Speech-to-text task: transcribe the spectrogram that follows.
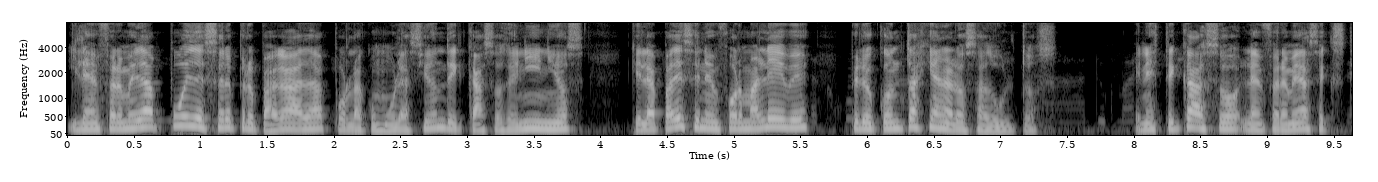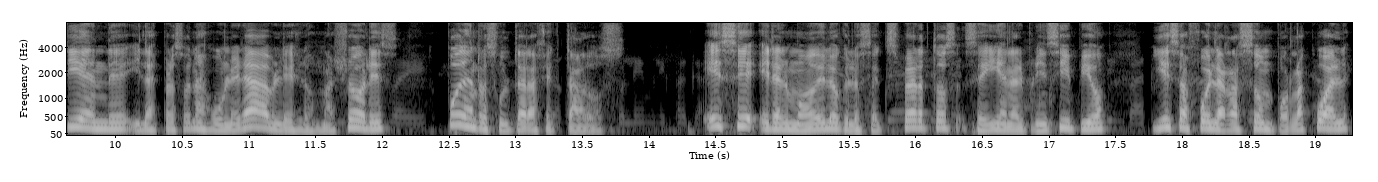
y la enfermedad puede ser propagada por la acumulación de casos de niños que la padecen en forma leve pero contagian a los adultos. En este caso, la enfermedad se extiende y las personas vulnerables, los mayores, pueden resultar afectados. Ese era el modelo que los expertos seguían al principio y esa fue la razón por la cual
